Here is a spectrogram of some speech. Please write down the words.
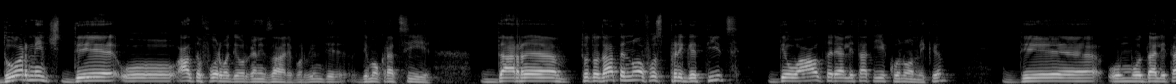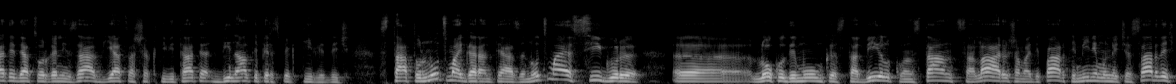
dornici de o altă formă de organizare, vorbim de democrație, dar uh, totodată nu au fost pregătiți de o altă realitate economică, de o modalitate de a-ți organiza viața și activitatea din alte perspective. Deci statul nu-ți mai garantează, nu-ți mai asigură uh, uh, locul de muncă stabil, constant, salariu și așa mai departe, minimul necesar. Deci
